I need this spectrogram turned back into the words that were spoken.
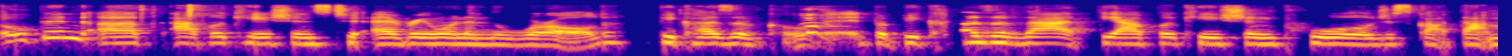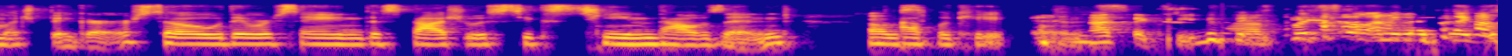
opened up applications to everyone in the world because of COVID, but because of that, the application pool just got that much bigger. So they were saying this batch was 16,000 oh, applications. Not 60, but, um, but still, I mean, it's like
